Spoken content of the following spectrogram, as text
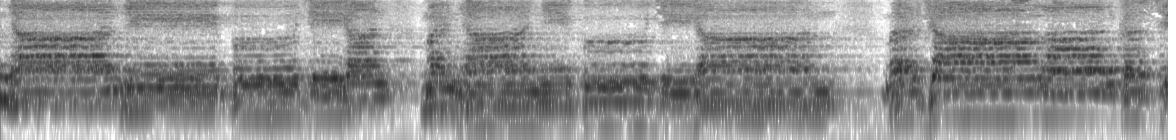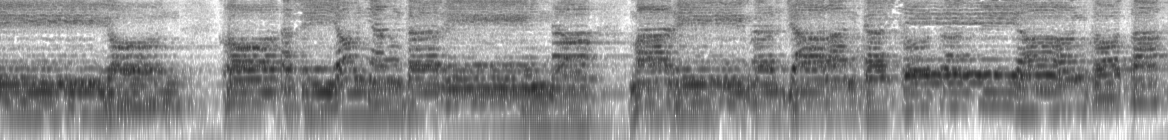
Menyanyi pujian Menyanyi pujian. Berjalan ke Sion Kota Sion yang terindah. Mari berjalan ke Sion Kota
